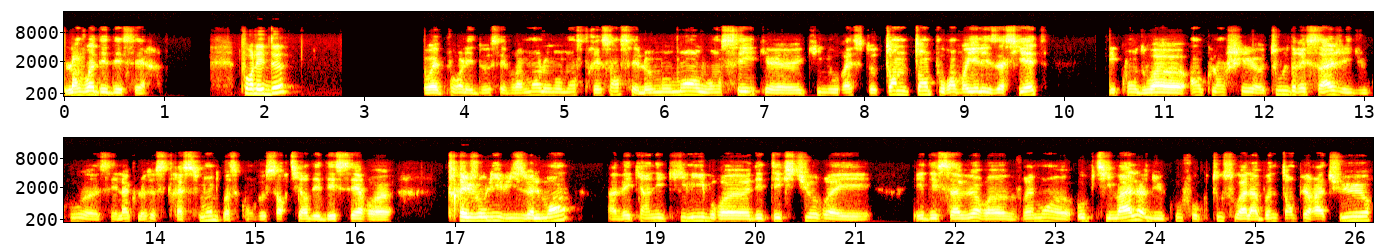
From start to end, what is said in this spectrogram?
L'envoi des desserts. Pour les 2? Ouais, pour les 2, c'est vraiment le moment stressant. C'est le moment où on sait qu'il nous reste tant de temps pour envoyer les assiettes et qu'on doit, heu, enclencher, heu, tout le dressage et du coup, heu, c'est là que le stress monte parce qu'on veut sortir des desserts, très jolis visuellement, avec un équilibre, des textures et et des saveurs, vraiment, optimales. Du coup, il faut que tout soit à la bonne température,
